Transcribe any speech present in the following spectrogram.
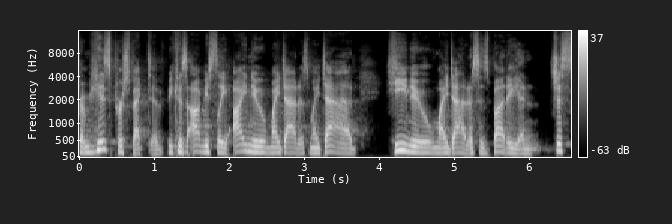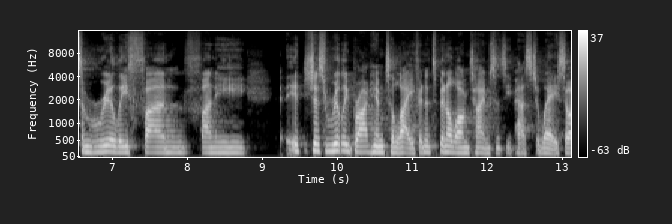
from his perspective, because obviously I knew my dad as my dad. He knew my dad as his buddy and just some really fun, funny, it just really brought him to life. And it's been a long time since he passed away. So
